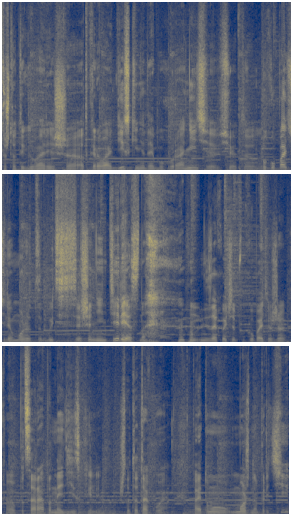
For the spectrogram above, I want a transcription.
то, что ты говоришь, открывать диски, не дай бог уронить, все это покупателю может быть совершенно неинтересно. Он не захочет покупать уже поцарапанный диск или что-то такое. Поэтому можно прийти,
